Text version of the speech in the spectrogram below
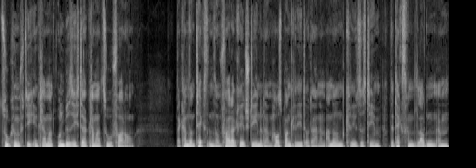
zukünftig in Klammern unbesichter Klammer zu Forderung. Da kann so ein Text in so einem Förderkredit stehen oder im Hausbankkredit oder in einem anderen Kreditsystem. Der Text kann lauten, ähm,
